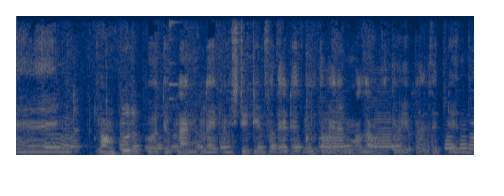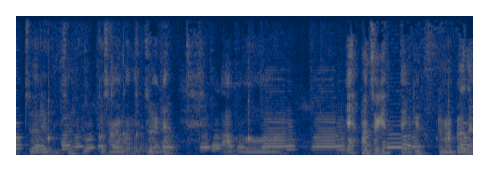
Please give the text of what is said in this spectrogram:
एन्ड लङ टुरको त्यो प्लानको लागि पनि stay tuned for that as well तपाईँहरूलाई पनि मजा आउँछ। त्यो योपालि चाहिँ डेन्जरै हुन्छ। टुक्कोसँगै भनिदिन्छु होइन? अब yeah one second thank you to my brother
